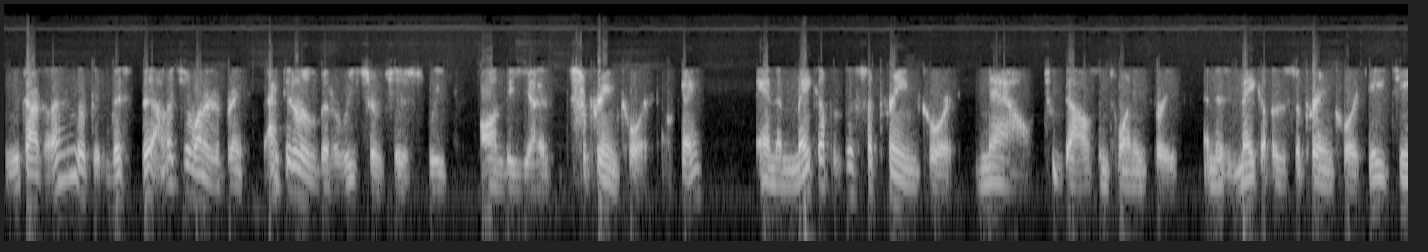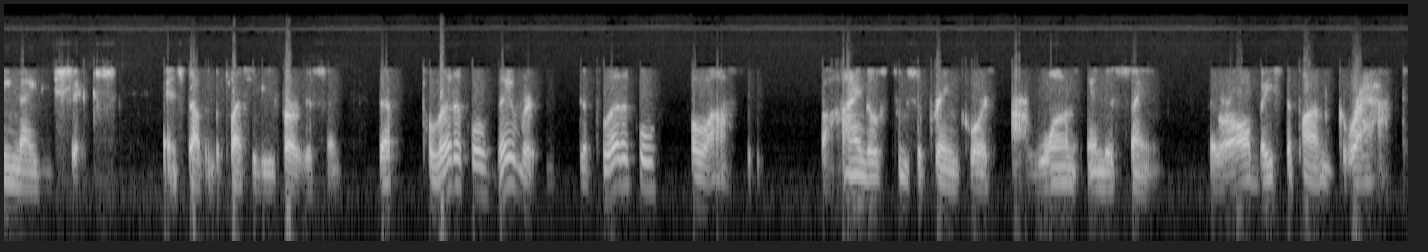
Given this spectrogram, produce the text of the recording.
we talk. Let's look at this. I just wanted to bring. I did a little bit of research this week on the uh, Supreme Court, okay, and the makeup of the Supreme Court now, 2023, and the makeup of the Supreme Court, 1896, and stuff in the Plessy v. Ferguson. The political, they were the political philosophy behind those two Supreme Courts are one and the same. They were all based upon graft.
